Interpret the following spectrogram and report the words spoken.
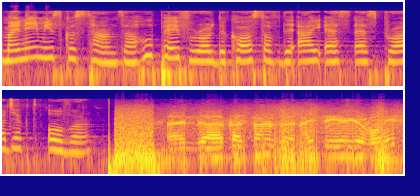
My name is Costanza. Who pay for all the cost of the ISS project? Over. And uh, Costanza, nice to hear your voice.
